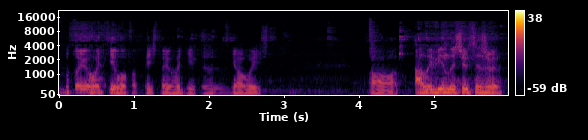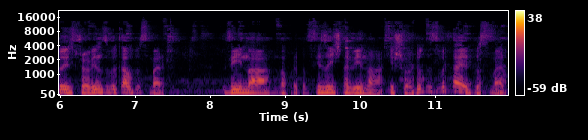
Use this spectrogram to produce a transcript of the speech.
Бо то його тіло, фактично, його діти з нього вийшли. От. Але він лишився живим. Тобто, що, він звикав до смерті. Війна, наприклад, фізична війна. І що? Люди звикають до смерті.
